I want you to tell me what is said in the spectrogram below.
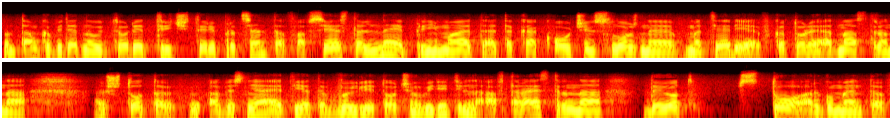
ну, там компетентная аудитория 3-4%, а все остальные принимают это как очень сложная материя, в которой одна страна что-то объясняет, и это выглядит очень убедительно, а вторая страна дает 100 аргументов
